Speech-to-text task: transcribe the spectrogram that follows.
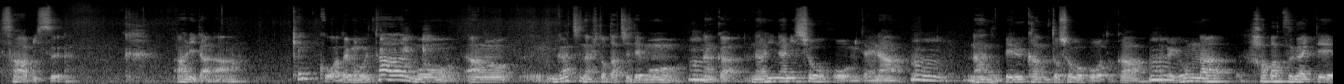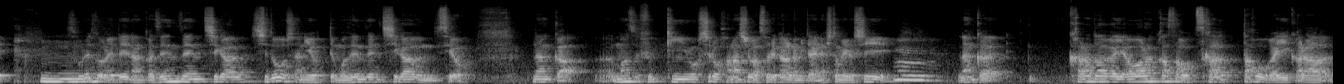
サービスありだな。結構でも歌もあのガチな人たちでも、うん。なんか何々商法みたいなうん。なんベルカント商法とか,、うん。なんかいろんな派閥がいて、うん。それぞれでなんか全然違う指導者によっても全然違うんですよ。なんかまず腹筋をしろ話はそれからだみたいな人もいるし、うん。なんか体が柔らかさを使った方がいいから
